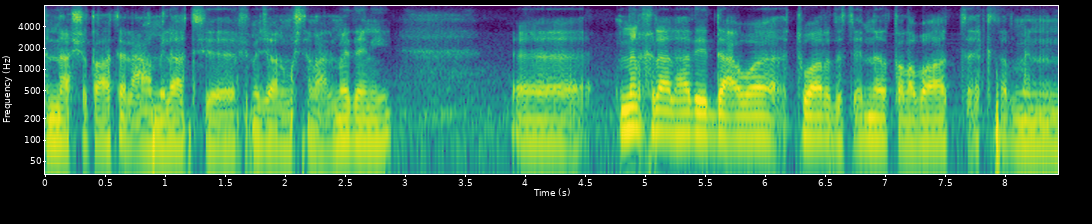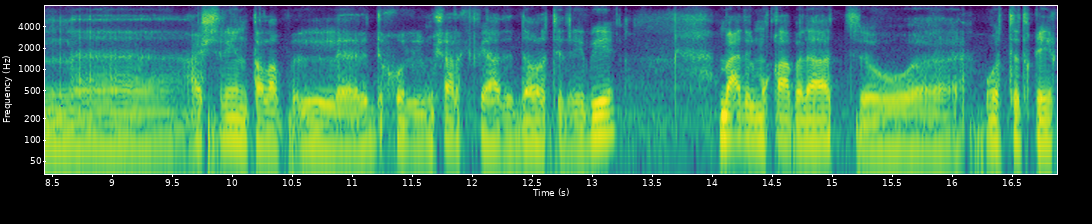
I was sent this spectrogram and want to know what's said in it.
الناشطات العاملات في مجال المجتمع المدني. من خلال هذه الدعوة تواردت لنا طلبات أكثر من عشرين طلب للدخول المشاركة في هذه الدورة التدريبية. بعد المقابلات والتدقيق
